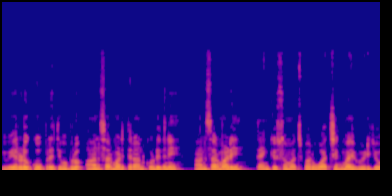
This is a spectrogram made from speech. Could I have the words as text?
ಇವೆರಡಕ್ಕೂ ಪ್ರತಿಯೊಬ್ಬರು ಆನ್ಸರ್ ಮಾಡ್ತೀರಾ ಅಂದ್ಕೊಂಡಿದ್ದೀನಿ ಆನ್ಸರ್ ಮಾಡಿ. Thank you so much for watching my video.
